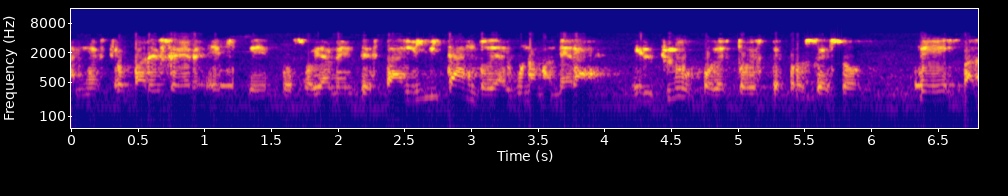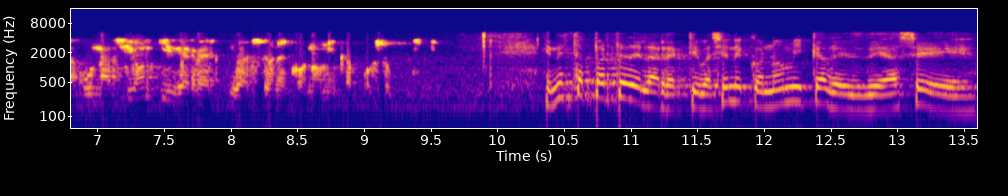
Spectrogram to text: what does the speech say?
a nuestro parecer, este, pues obviamente está limitando de alguna manera el flujo de todo este proceso de vacunación y de reactivación económica, por supuesto. En esta parte de la reactivación económica, desde hace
